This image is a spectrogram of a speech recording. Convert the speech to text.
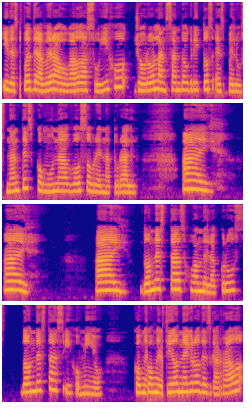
y después de haber ahogado a su hijo, lloró lanzando gritos espeluznantes con una voz sobrenatural. ¡Ay! ¡Ay! ¡Ay! ¿Dónde estás, Juan de la Cruz? ¿Dónde estás, hijo mío? Con el vestido negro desgarrado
